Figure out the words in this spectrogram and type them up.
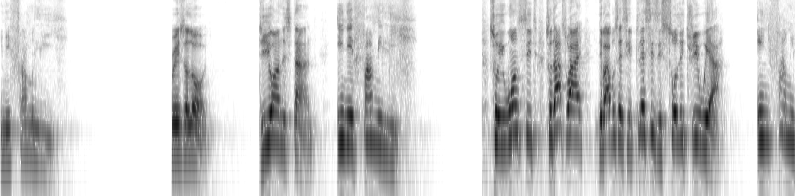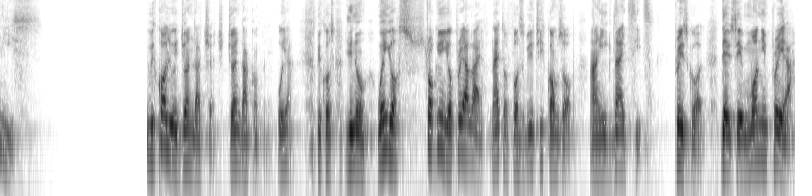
In a family. Praise the Lord. Do you understand? In a family. So he wants it. So that's why the Bible says he places his solitary where? In families. We call you a join that church, join that company. Oh yeah, because you know when you're struggling in your prayer life, night of possibility comes up and ignites it. Praise God. There is a morning prayer.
